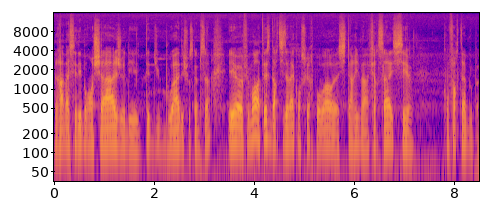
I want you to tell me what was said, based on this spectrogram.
ramasser des branchages, des, peut-être du bois, des choses comme ça. Et euh, fais-moi un test d'artisanat construire pour voir si t'arrives à faire ça et si c'est confortable ou pas.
